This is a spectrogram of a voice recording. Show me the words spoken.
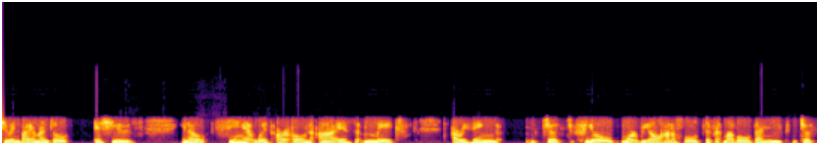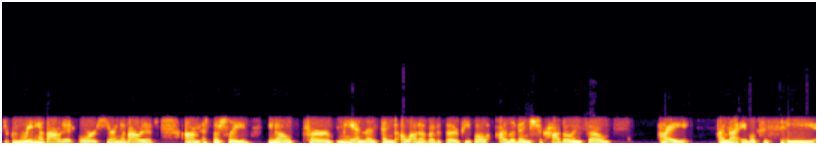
to environmental issues, you know, seeing it with our own eyes makes everything just feel more real on a whole different level than just reading about it or hearing about it. Um, especially, you know, for me and then and a lot of other people. I live in Chicago, and so I I'm not able to see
